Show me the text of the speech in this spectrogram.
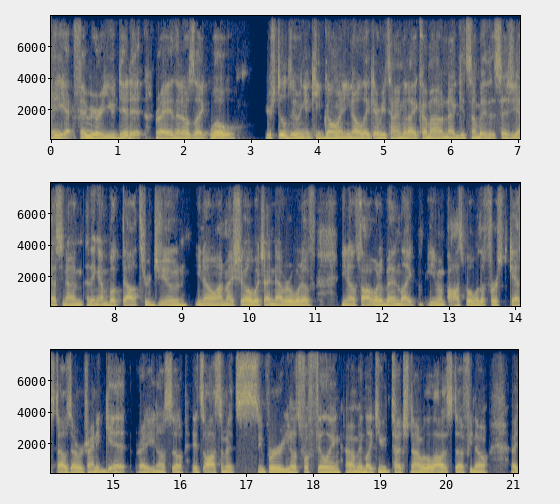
hey, February you did it, right? And then I was like, whoa, you're still doing it. Keep going. You know, like every time that I come out and I get somebody that says yes, you know, I'm, I think I'm booked out through June, you know, on my show, which I never would have, you know, thought would have been like even possible with the first guest I was ever trying to get. Right. You know, so it's awesome. It's super, you know, it's fulfilling. Um, and like you touched on with a lot of stuff, you know, uh,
